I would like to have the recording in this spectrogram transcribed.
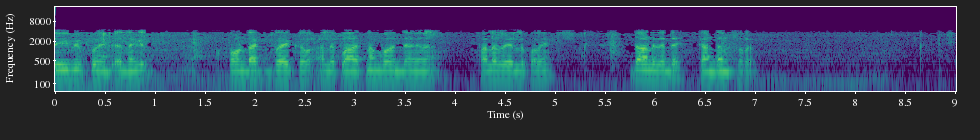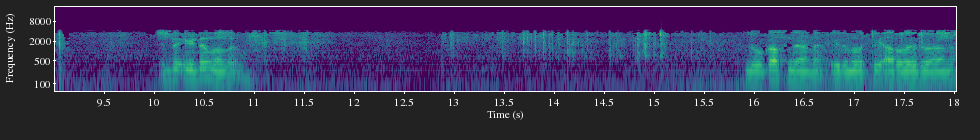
സി ബി പോയിന്റ് അല്ലെങ്കിൽ കോണ്ടാക്ട് ബ്രേക്കർ അല്ലെങ്കിൽ പ്ലാറ്റിനം പോയിന്റ് അങ്ങനെ പല പേരിൽ പറയും. ഇതാണ് ഇതിന്റെ കണ്ടൻസർ ഇത് ഇടുന്നത് ലൂക്കാസിന്റെ ആണ് ഇരുന്നൂറ്റി അറുപത് രൂപയാണ്.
